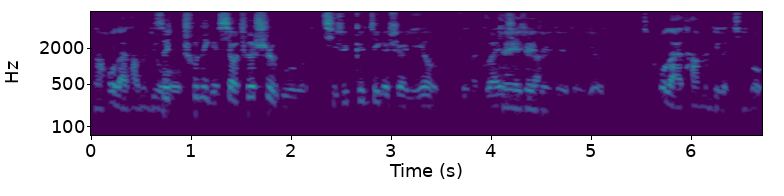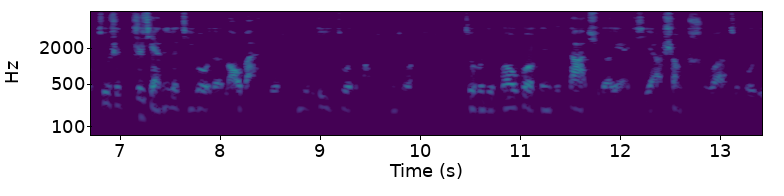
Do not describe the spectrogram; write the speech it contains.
那后来他们就所以出那个校车事故，其实跟这个事儿也有一定的关系，对对对对对，也有。后来他们这个机构，就是之前那个机构的老板就很努力做这方面工作，最后就包括跟人大取得联系啊、上书啊，最后就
